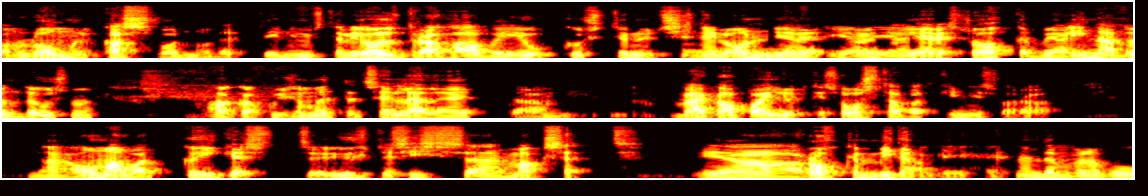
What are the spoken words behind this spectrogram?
on loomulik kasv olnud, et inimestel ei olnud raha või jõukust ja nüüd siis neil on ja, ja, ja järjest rohkem ja hinnad on tõusnud. aga kui sa mõtled sellele, et äh, väga paljud, kes ostavad kinnisvara, äh, omavad kõigest ühte sissemakset ja rohkem midagi, et nende nagu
